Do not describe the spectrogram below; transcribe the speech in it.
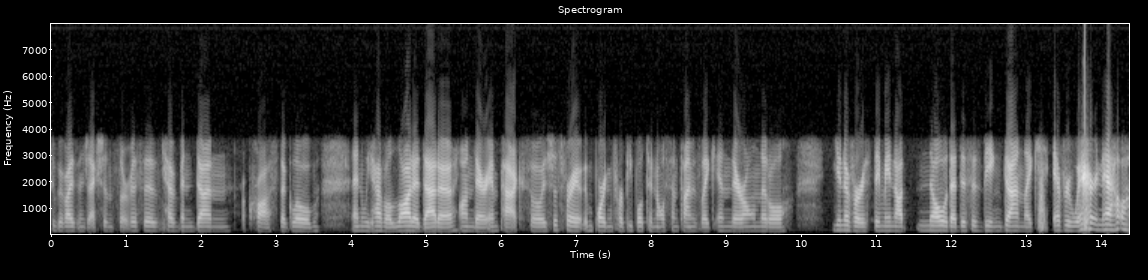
supervised injection services have been done across the globe. And we have a lot of data on their impact. So it's just very important for people to know sometimes, like in their own little universe they may not know that this is being done like everywhere now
